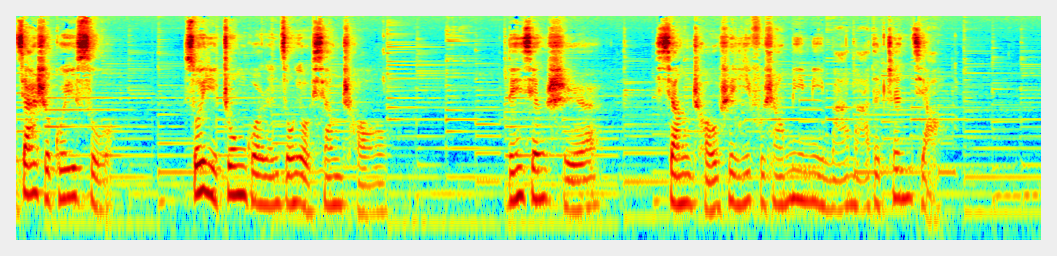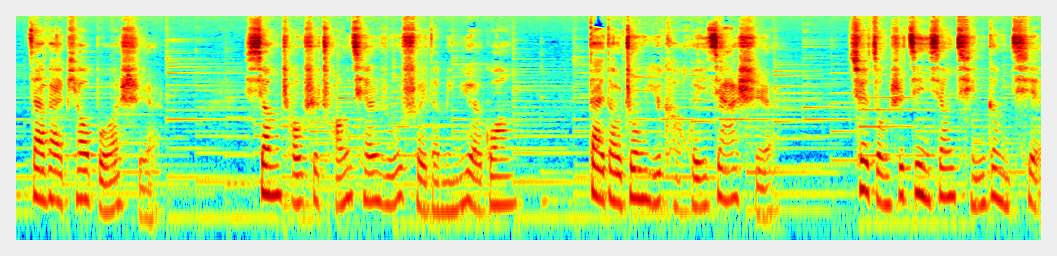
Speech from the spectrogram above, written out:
家是归宿，所以中国人总有乡愁。临行时，乡愁是衣服上密密麻麻的针脚；在外漂泊时，乡愁是床前如水的明月光；待到终于可回家时，却总是近乡情更怯。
